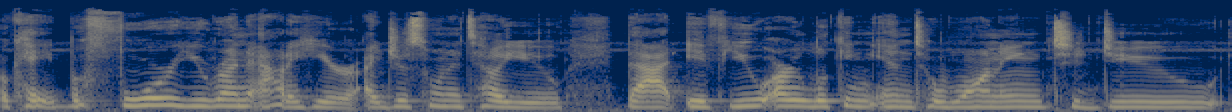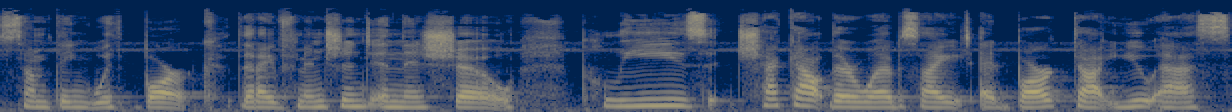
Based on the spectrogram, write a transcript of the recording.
Okay, before you run out of here, I just want to tell you that if you are looking into wanting to do something with Bark that I've mentioned in this show, please check out their website at bark.us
